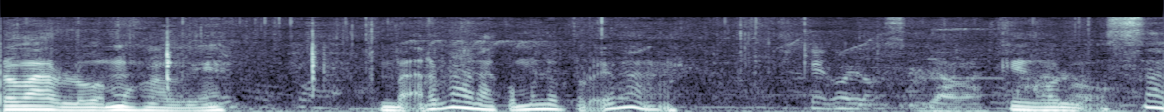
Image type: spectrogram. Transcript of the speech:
Probarlo, vamos a ver. Bárbara, ¿cómo lo prueba? Qué golosa. Qué golosa.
